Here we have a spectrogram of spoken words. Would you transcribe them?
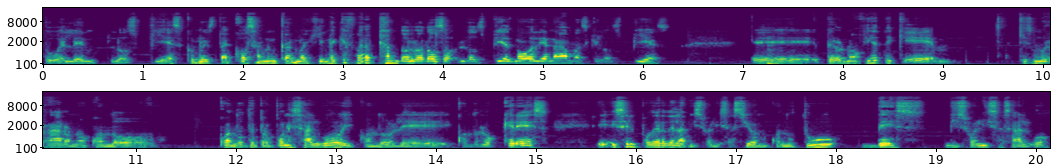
duelen los pies con esta cosa? Nunca imaginé que fuera tan doloroso. Los pies, no dolían nada más que los pies. Eh, pero no, fíjate que, que, es muy raro, ¿no? Cuando, cuando te propones algo y cuando, le, cuando lo crees, es el poder de la visualización. Cuando tú ves, visualizas algo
